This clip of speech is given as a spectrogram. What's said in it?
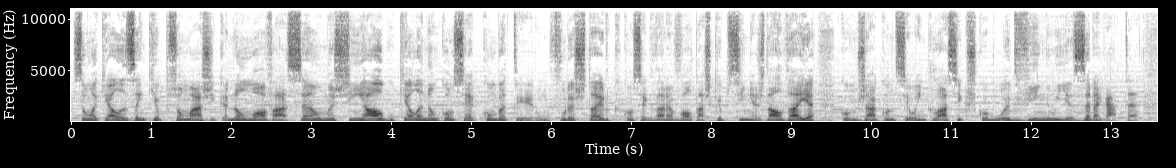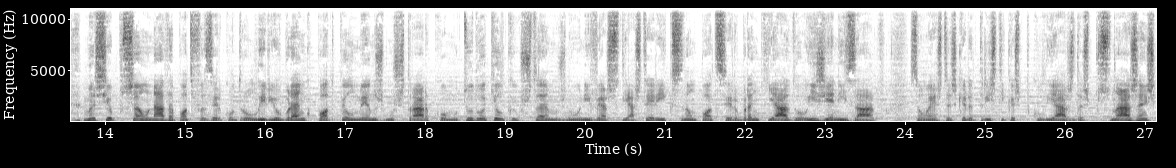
são aquelas em que a poção mágica não move a ação, mas sim algo que ela não consegue combater. Um forasteiro que consegue dar a volta às cabecinhas da aldeia, como já aconteceu em clássicos como o Adivinho e a Zaragata. Mas se a poção nada pode fazer contra o Lírio Branco, pode pelo menos mostrar como tudo aquilo que gostamos no universo de Asterix não pode ser branqueado ou higienizado. São estas características peculiares das personagens,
